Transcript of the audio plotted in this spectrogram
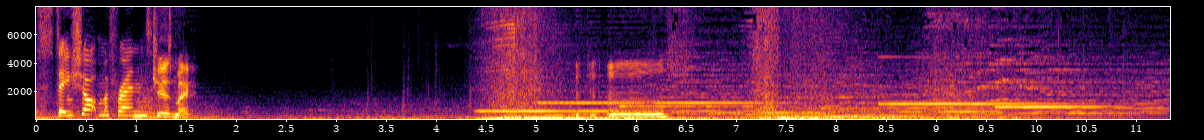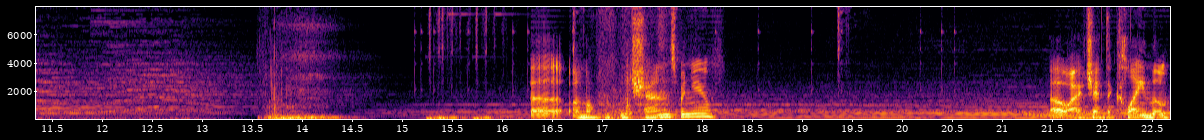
Stay sharp, my friend. Cheers, mate. Mm-mm-mm. Uh, unlock the chance menu. Oh, I actually have to claim them.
